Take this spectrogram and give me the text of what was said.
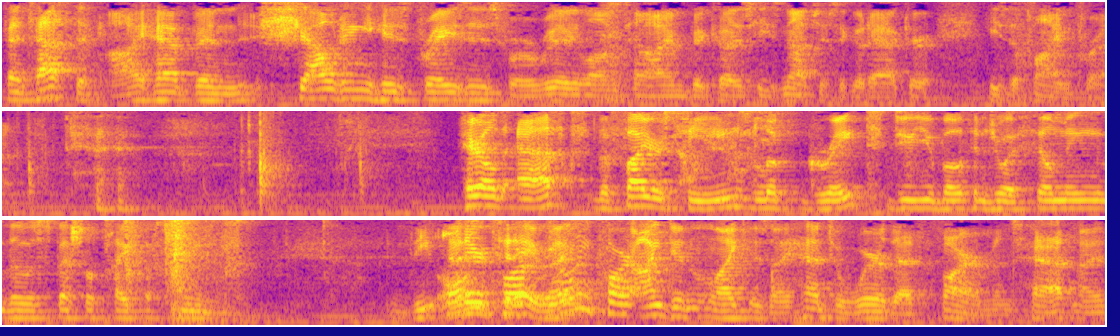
fantastic. I have been shouting his praises for a really long time because he's not just a good actor; he's a fine friend. Harold asks, the fire scenes look great. Do you both enjoy filming those special type of scenes? The That only part, today, the only part I didn't like is I had to wear that fireman's hat, and I,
